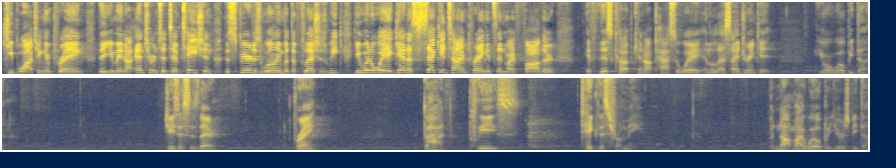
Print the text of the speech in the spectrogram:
Keep watching and praying that you may not enter into temptation. The spirit is willing, but the flesh is weak. He went away again a second time praying and said, My Father, if this cup cannot pass away unless I drink it, your will be done. Jesus is there praying, God, please take this from me. But not my will, but yours be done.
